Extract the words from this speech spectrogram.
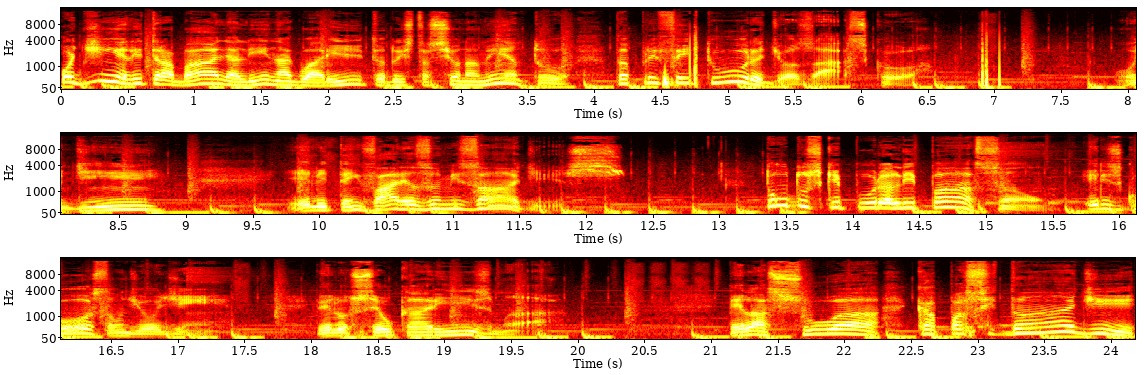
Odin ele trabalha ali na guarita do estacionamento da prefeitura de Osasco. Odin ele tem várias amizades. Todos que por ali passam, eles gostam de Odin pelo seu carisma, pela sua capacidade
